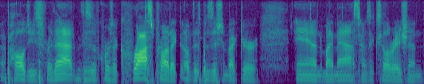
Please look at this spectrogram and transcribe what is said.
My apologies for that. This is, of course, a cross product of this position vector and my mass times acceleration.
